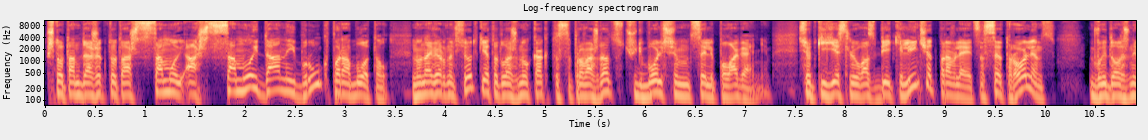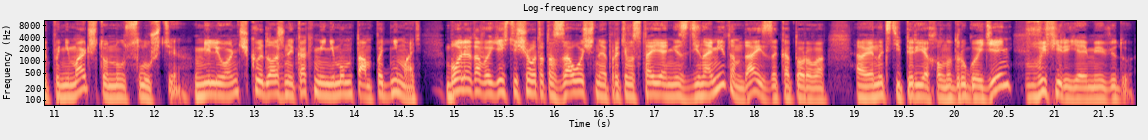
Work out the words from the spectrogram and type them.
что там даже кто-то аж с самой, аж с самой данной Брук поработал. Но, наверное, все-таки это должно как-то сопровождаться чуть большим целеполаганием. Все-таки, если у вас Бекки Линч отправляется, Сет Роллинс, вы должны понимать, что, ну, слушайте, миллиончик вы должны как минимум там поднимать. Более того, есть еще вот это заочное противостояние с Динамитом, да, из-за которого NXT э, переехал на другой день, в эфире я имею в виду.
